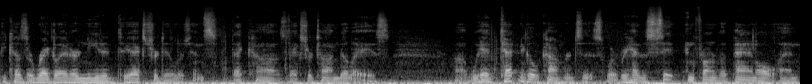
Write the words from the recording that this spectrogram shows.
because the regulator needed the extra diligence that caused extra time delays. Uh, we had technical conferences where we had to sit in front of a panel and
